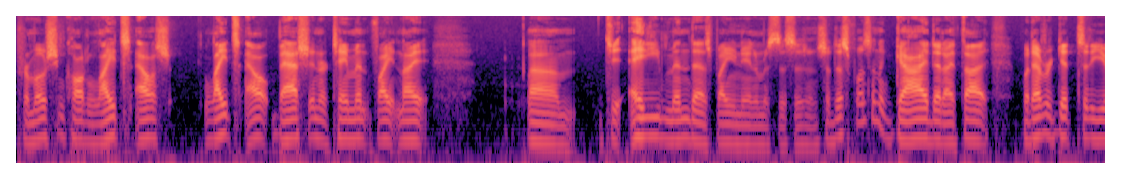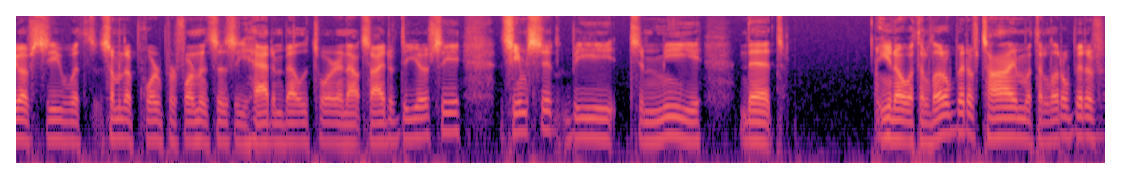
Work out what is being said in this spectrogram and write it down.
promotion called Lights Out Lights Out Bash Entertainment Fight Night um, to Eddie Mendez by unanimous decision. So this wasn't a guy that I thought would ever get to the UFC with some of the poor performances he had in Bellator and outside of the UFC. It seems to be to me that you know, with a little bit of time, with a little bit of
